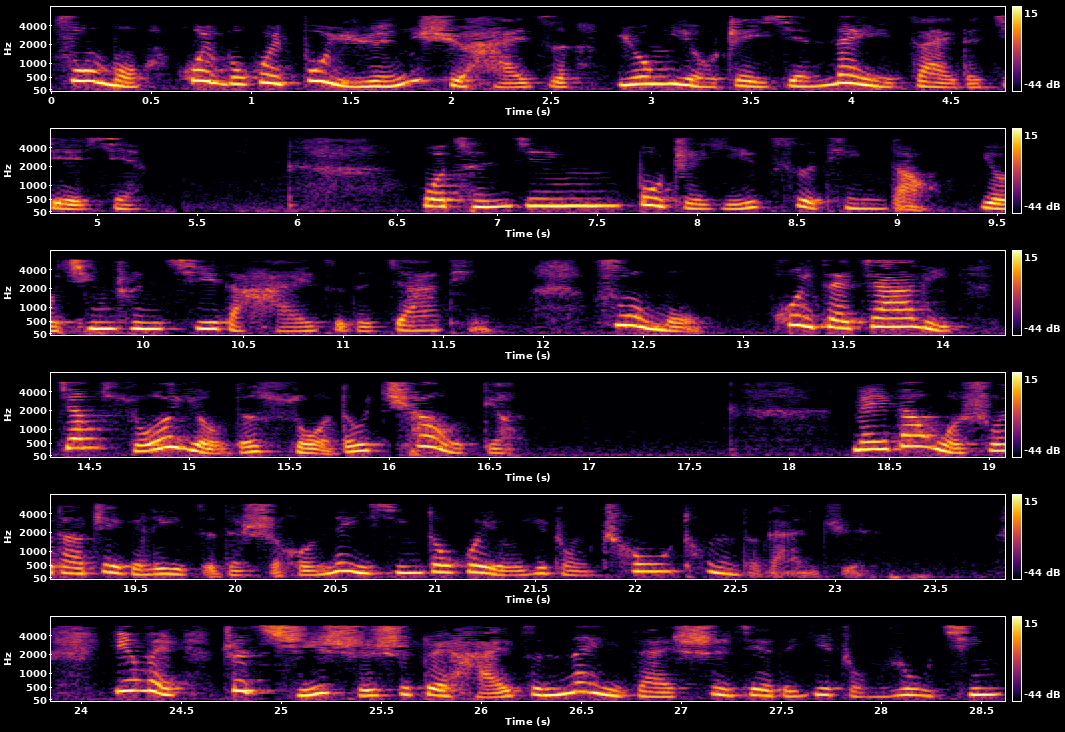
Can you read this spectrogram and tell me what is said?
父母会不会不允许孩子拥有这些内在的界限？我曾经不止一次听到有青春期的孩子的家庭，父母会在家里将所有的锁都撬掉。每当我说到这个例子的时候，内心都会有一种抽痛的感觉，因为这其实是对孩子内在世界的一种入侵。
